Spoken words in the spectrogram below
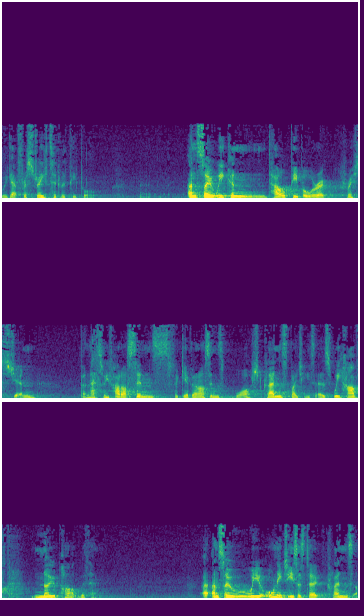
we get frustrated with people. And so we can tell people we're a Christian, but unless we've had our sins forgiven, our sins washed, cleansed by Jesus, we have no part with Him. And so we all need Jesus to cleanse us.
